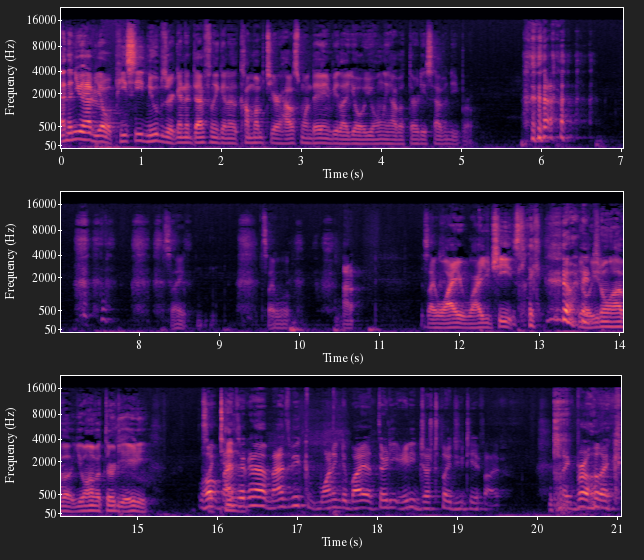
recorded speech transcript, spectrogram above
and then you have yo PC noobs are gonna definitely gonna come up to your house one day and be like, "Yo, you only have a 3070, bro." it's like, it's like, well, I don't. It's like why why you cheese? Like, yo, you don't have a you don't have a 3080. It's Well, like 10. man's are gonna man's be wanting to buy a 3080 just to play GTA 5. Like, bro, like,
